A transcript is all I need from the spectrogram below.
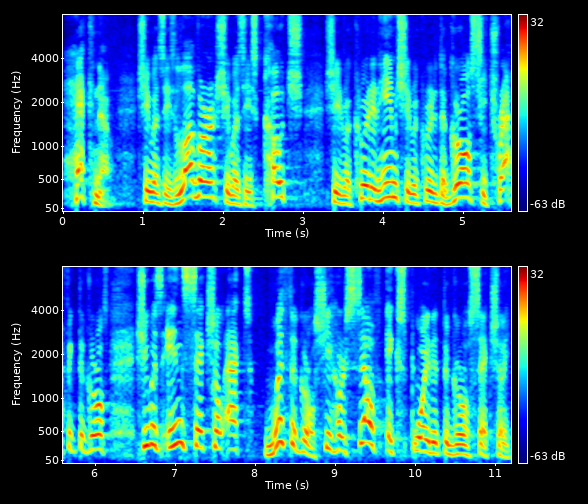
Heck no. She was his lover, she was his coach, she recruited him, she recruited the girls, she trafficked the girls. She was in sexual acts with the girls. She herself exploited the girls sexually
